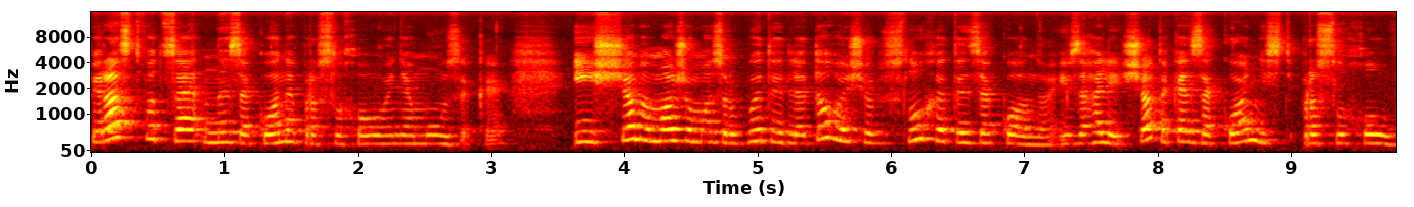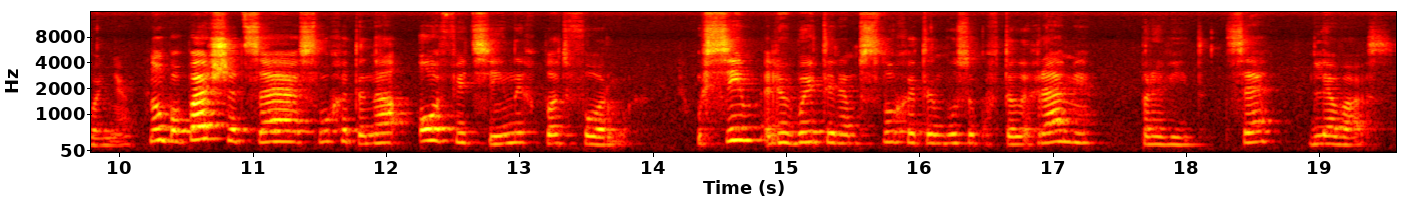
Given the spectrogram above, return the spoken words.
Піратство це незаконне прослуховування музики. І що ми можемо зробити для того, щоб слухати законно? І взагалі, що таке законність прослуховування? Ну, по-перше, це слухати на офіційних платформах. Усім любителям слухати музику в Телеграмі. Привіт! Це для вас.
